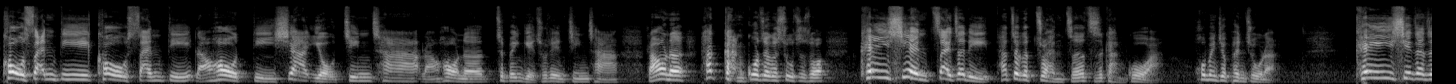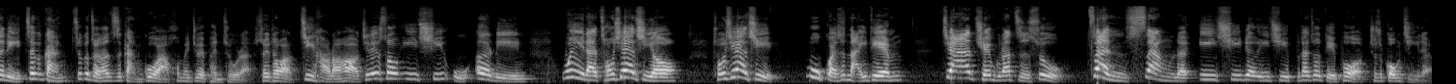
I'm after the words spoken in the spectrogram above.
扣三 D，扣三 D，然后底下有金叉，然后呢这边也出现金叉，然后呢它赶过这个数字，说 K 线在这里，它这个转折值赶过啊，后面就喷出了。K 线在这里，这个赶这个转折值赶过啊，后面就会喷出了。所以的话记好了哈，今天收一七五二零，未来从现在起哦，从现在起，不管是哪一天，加权股价指数站上了一七六一七，不再做跌破，就是攻击了，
